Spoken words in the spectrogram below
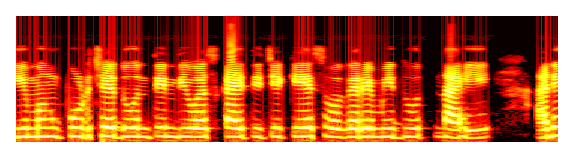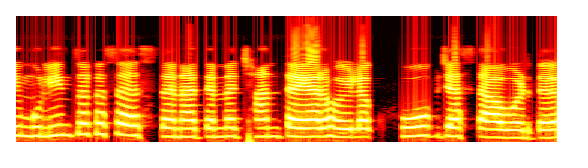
की मग पुढचे दोन तीन दिवस काय तिचे केस वगैरे मी धुत नाही. आणि मुलींचं कसं असतं ना त्यांना छान तयार व्हायला खूप जास्त आवडतं.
